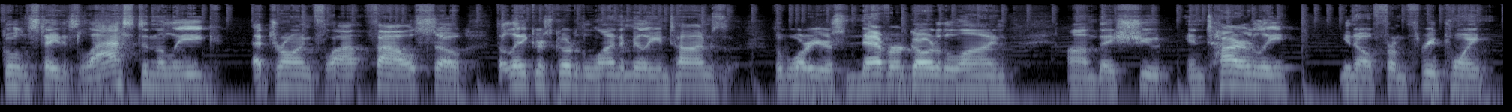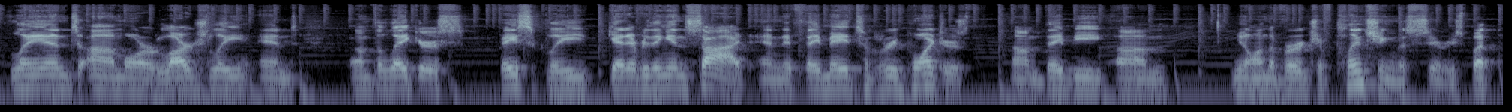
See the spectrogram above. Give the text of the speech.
Golden State is last in the league at drawing fouls. So the Lakers go to the line a million times. The Warriors never go to the line. Um, they shoot entirely, you know, from three point land um, or largely, and um, the Lakers basically get everything inside. And if they made some three pointers, um, they'd be, um, you know, on the verge of clinching this series. But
